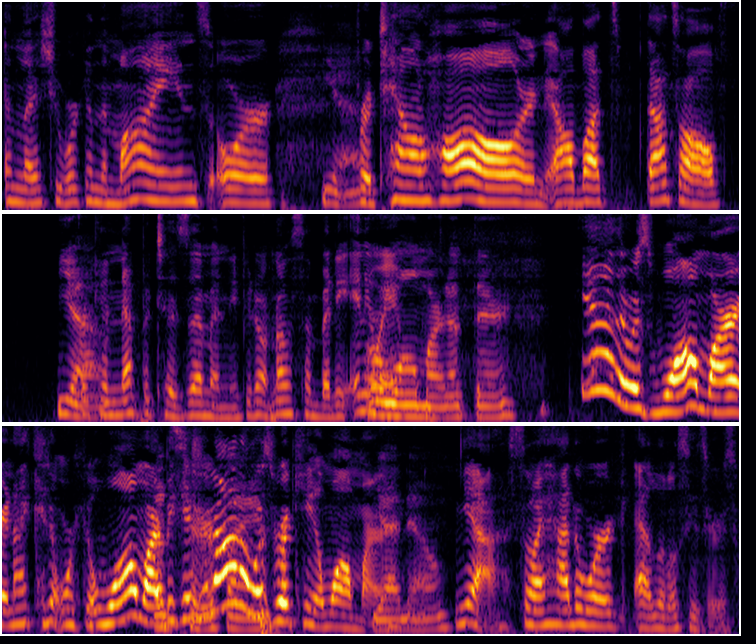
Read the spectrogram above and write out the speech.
unless you work in the mines or yeah. for town hall or all that's that's all yeah. freaking nepotism. And if you don't know somebody, Or anyway, Walmart up there. yeah, there was Walmart and I couldn't work at Walmart That's because you're not always working at Walmart. Yeah, no. Yeah, so I had to work at Little Caesars.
